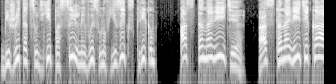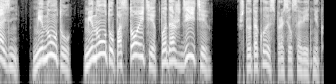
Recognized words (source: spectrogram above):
бежит от судьи посыльный, высунув язык с криком «Остановите! Остановите казнь! Минуту! Минуту! Постойте! Подождите!» «Что такое?» — спросил советник.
